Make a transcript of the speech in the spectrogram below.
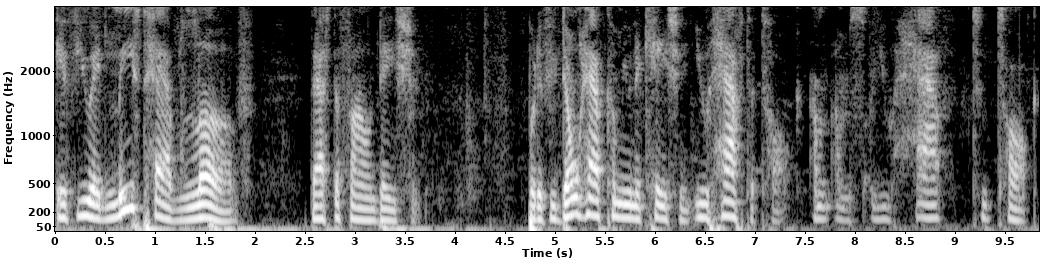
If you at least have love, that's the foundation. But if you don't have communication, you have to talk. I'm, I'm so, you have to talk.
